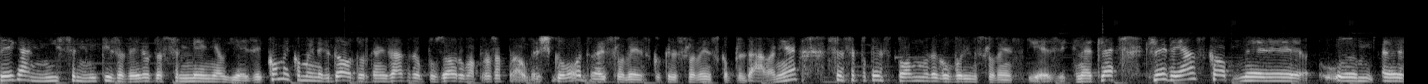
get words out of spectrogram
tega nisem niti zavedal, da sem menjal jezik. Kome, ko me je nekdo od organizatorjev pozoril, ma pravzaprav veš govor, da je slovensko, ker je slovensko predavanje, sem se potem spomnil, da govorim slovenski jezik. Ne, tle, tle dejansko eh, um, eh,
